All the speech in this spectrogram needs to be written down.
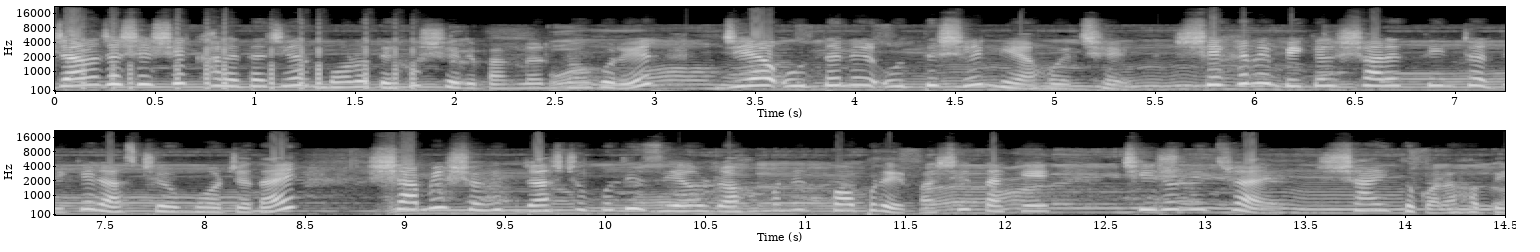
জানাজা শেষে খালেদা জিয়ার মরদেহ শেরেবাংলার নগরের জিয়া উদ্যানের উদ্দেশ্যে নেওয়া হয়েছে। সেখানে বিকেল সাড়ে তিনটার দিকে রাষ্ট্রীয় মর্যাদায় স্বামীর শহীদ রাষ্ট্রপতি জিয়াউর রহমানের কবরের পাশে তাকে চিরনিদ্রায় শায়িত করা হবে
